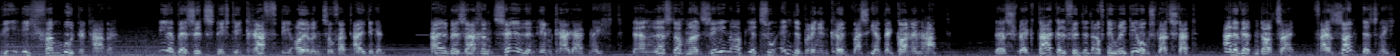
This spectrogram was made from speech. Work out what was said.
Wie ich vermutet habe. Ihr besitzt nicht die Kraft, die euren zu verteidigen. Halbe Sachen zählen im Kagat nicht. Dann lasst doch mal sehen, ob ihr zu Ende bringen könnt, was ihr begonnen habt. Das Spektakel findet auf dem Regierungsplatz statt. Alle werden dort sein. Versäumt es nicht.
